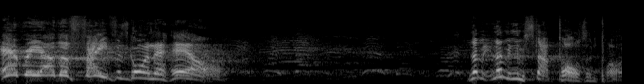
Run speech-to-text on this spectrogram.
every other faith is going to hell. Let me, let me, let me stop pausing, Paul.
